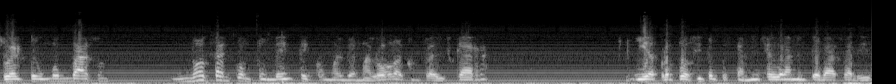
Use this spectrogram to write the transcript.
suelte un bombazo, no tan contundente como el de Maloba contra Vizcarra, y a propósito, pues también seguramente va a salir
